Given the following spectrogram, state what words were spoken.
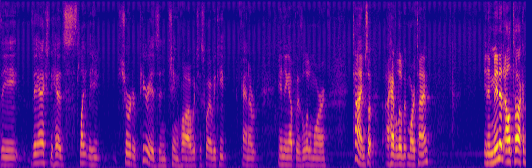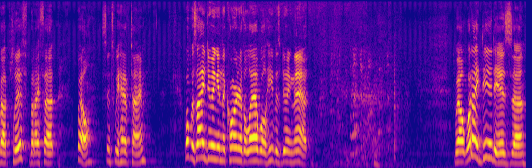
the, they actually had slightly shorter periods in Tsinghua, which is why we keep kind of ending up with a little more time. So I have a little bit more time. In a minute, I'll talk about PLIF, but I thought, well, since we have time, what was I doing in the corner of the lab while he was doing that? well, what I did is uh,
